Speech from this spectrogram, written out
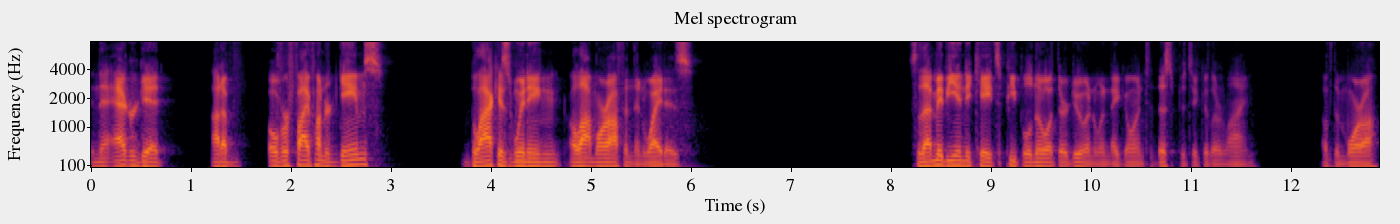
In the aggregate, out of over 500 games, black is winning a lot more often than white is. So that maybe indicates people know what they're doing when they go into this particular line of the Morra.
